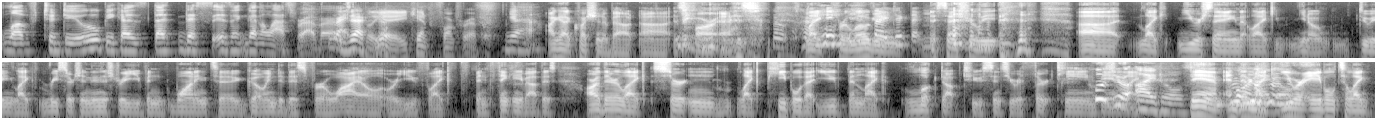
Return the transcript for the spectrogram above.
love to do because that this isn't gonna last forever. Right. Exactly. Yeah. you can't perform forever. Yeah. I got a question about uh, as far as Oh, like for Sorry, Logan, took that. essentially, uh, like you were saying that like you know doing like research in the industry, you've been wanting to go into this for a while, or you've like been thinking about this. Are there like certain like people that you've been like looked up to since you were thirteen? Who's being, your like, idols? Damn, and Porn then like idols. you were able to like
